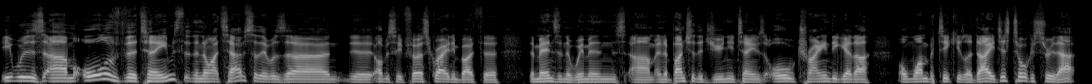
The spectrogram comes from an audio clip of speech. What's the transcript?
it was um, all of the teams that the Knights have. So there was uh, the obviously first grade in both the, the men's and the women's, um, and a bunch of the junior teams all training together on one particular day. Just talk us through that.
